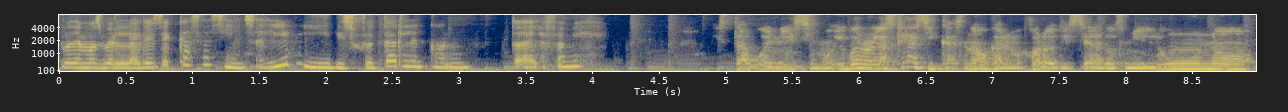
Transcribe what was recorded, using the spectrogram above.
podemos verla desde casa sin salir y disfrutarla con toda la familia está buenísimo. Y bueno, las clásicas, ¿no? Que a lo mejor Odisea 2001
